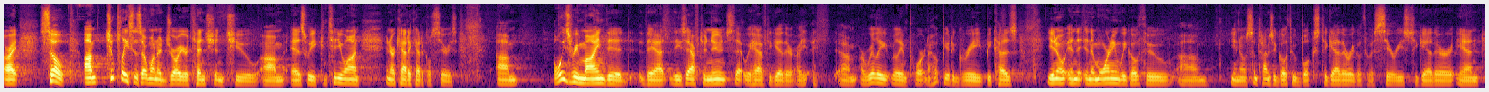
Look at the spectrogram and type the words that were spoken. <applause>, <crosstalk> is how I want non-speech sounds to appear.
All right. So, um, two places I want to draw your attention to um, as we continue on in our catechetical series. Um, always reminded that these afternoons that we have together I, I, um, are really, really important. I hope you'd agree because, you know, in the, in the morning we go through, um, you know, sometimes we go through books together, we go through a series together, and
